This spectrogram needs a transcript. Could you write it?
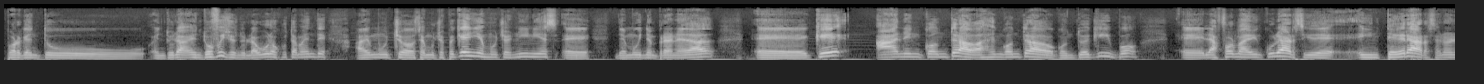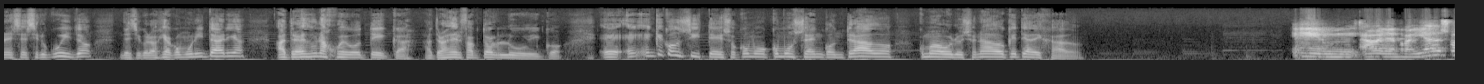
porque en tu, en tu, en tu oficio, en tu laburo justamente, hay muchos, hay muchos pequeños, muchos niños eh, de muy temprana edad, que han encontrado, has encontrado con tu equipo, eh, la forma de vincularse y de integrarse en ese circuito de psicología comunitaria a través de una juegoteca, a través del factor lúdico. Eh, ¿en, qué consiste eso? ¿Cómo, ¿Cómo se ha encontrado? ¿Cómo ha evolucionado? ¿Qué te ha dejado? Em, a ver, en realidad yo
